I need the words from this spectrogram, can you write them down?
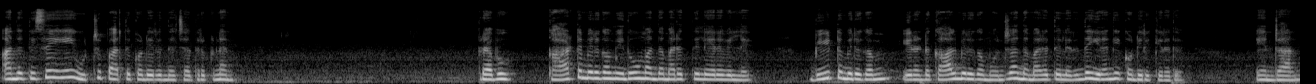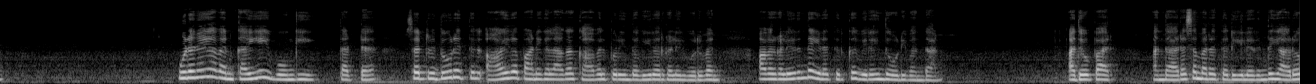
அந்த திசையை உற்று பார்த்து கொண்டிருந்த சத்ருக்னன் பிரபு காட்டு மிருகம் எதுவும் அந்த மரத்தில் ஏறவில்லை. வீட்டு மிருகம் இரண்டு கால் மிருகம் ஒன்று அந்த மரத்திலிருந்து இறங்கிக் கொண்டிருக்கிறது என்றான். உடனே அவன் கையை ஓங்கி தட்ட சற்று தூரத்தில் ஆயுத பாணிகளாக காவல் புரிந்த வீரர்களில் ஒருவன் அவர்கள் இருந்த இடத்திற்கு விரைந்து ஓடி வந்தான். அதோ பார் அந்த அரச மரத்தடியிலிருந்து யாரோ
